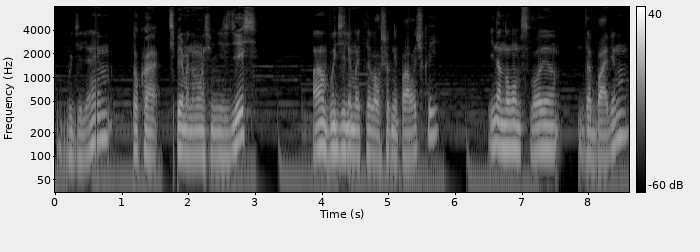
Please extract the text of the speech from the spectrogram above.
Выделяем. Только теперь мы наносим не здесь, а выделим это волшебной палочкой. И на новом слое добавим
